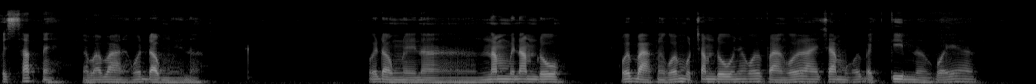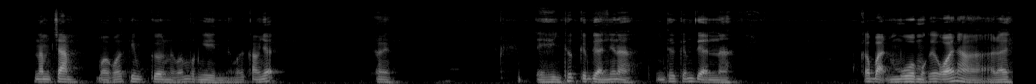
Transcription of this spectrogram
gói sắt này là 33 này gói đồng này là gói đồng này là 55 đô gói bạc là gói 100 đô nhé gói vàng gói 200 gói bạch kim là gói à, 500 và gói kim cương là gói 1000 là gói cao nhất. Đây. Thì hình thức kiếm tiền như nào? Hình thức kiếm tiền là các bạn mua một cái gói nào ở đây.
